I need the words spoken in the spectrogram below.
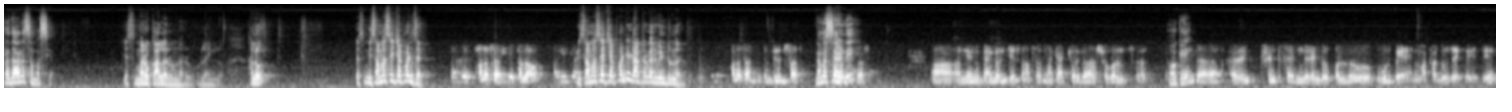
ప్రధాన సమస్య. ఎస్ మరో కాలర్ ఉన్నారు లైన్లో. హలో? ఎస్ మీ సమస్య చెప్పండి సార్. Hello sir hello. మీ సమస్య చెప్పండి డాక్టర్ గారు వింటున్నారు. Hello sir Dilip sir. నమస్తే అండి. సార్. ఆ, నేను బెంగళూరు నుంచి చేస్తున్నాను సార్. నాకు యాక్చువల్గా షుగర్ ఉంది సార్. ఓకే. ఫ్రంట్ సైడ్ నుండి రెండు పళ్ళు ఊడిపోయాయి అనమాట లూజ్ అయిపోయేది.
